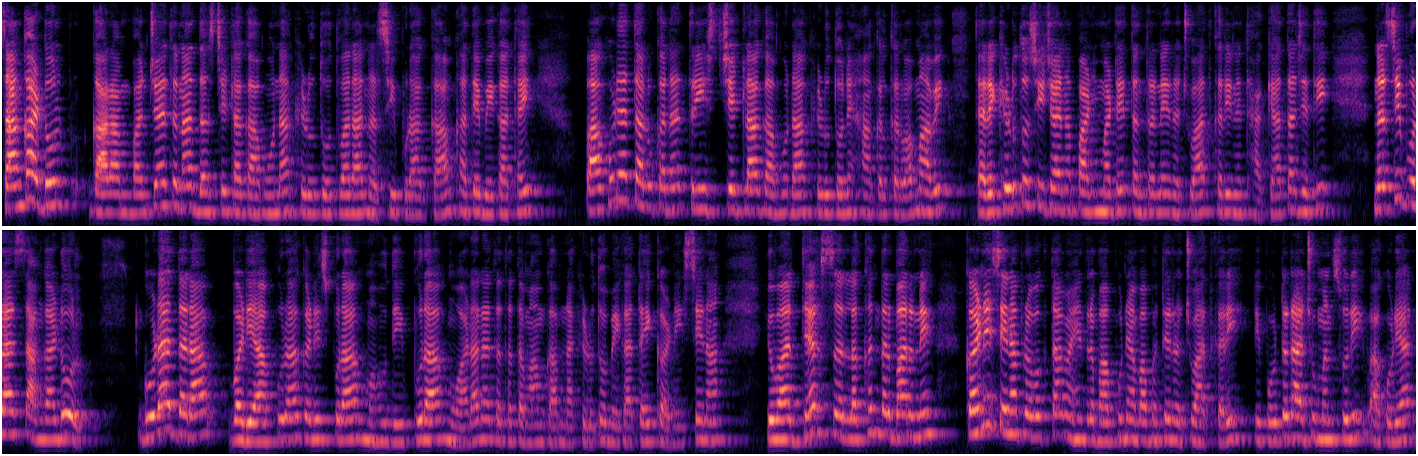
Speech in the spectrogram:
સાંગાડોલ ગારામ પંચાયતના દસ જેટલા ગામોના ખેડૂતો દ્વારા નરસિંહપુરા ગામ ખાતે ભેગા થઈ વાઘોડિયા તાલુકાના ત્રીસ જેટલા ગામોના ખેડૂતોને હાકલ કરવામાં આવી. ત્યારે ખેડૂતો સિંચાઈના પાણી માટે તંત્રને રજૂઆત કરીને થાક્યા હતા, જેથી નરસિંહપુરા સાંગાડોલ ગોડાદરા વડિયાપુરા, ગણેશપુરા, મહુદીપુરા, મુવાડાના તથા તમામ ગામના ખેડૂતો ભેગા થઈ કરણી સેના યુવા અધ્યક્ષ લખન દરબાર અને કરણી સેના પ્રવક્તા મહેન્દ્ર બાપુને આ બાબતે રજૂઆત કરી. રિપોર્ટર રાજુ મંસૂરી, વાઘોડિયા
